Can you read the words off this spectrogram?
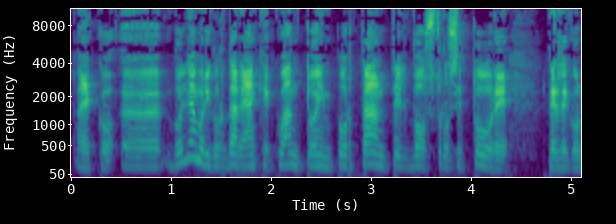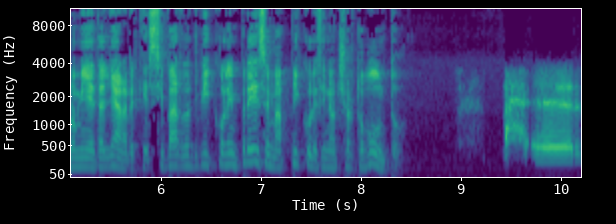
Ecco, eh, vogliamo ricordare anche quanto è importante il vostro settore per l'economia italiana, perché si parla di piccole imprese, ma piccole fino a un certo punto. Beh, eh,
